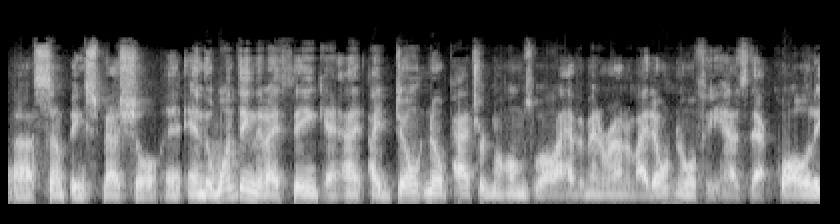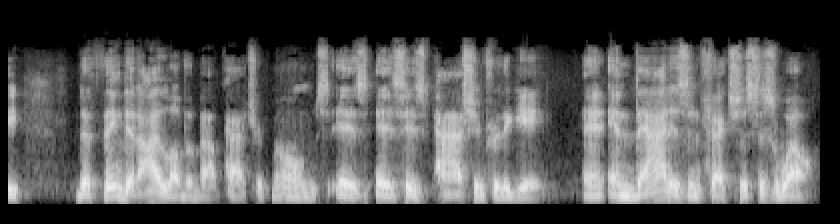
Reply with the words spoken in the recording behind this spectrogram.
uh, something special. And, and, the one thing that I think, I, I, don't know Patrick Mahomes well. I haven't been around him. I don't know if he has that quality. The thing that I love about Patrick Mahomes is, is his passion for the game. And, and that is infectious as well.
